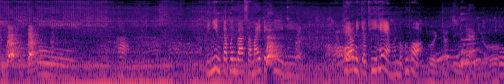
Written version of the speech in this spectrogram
หัวโอ้ค่ะได้ยินแต่เพิ่นว่าสมัยตะกี้นี่แถวนี่เจ้าที่แห้งแมันบอกคุณพ่อเอ้ยเจ้าที่แห้งอยู่โอ้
